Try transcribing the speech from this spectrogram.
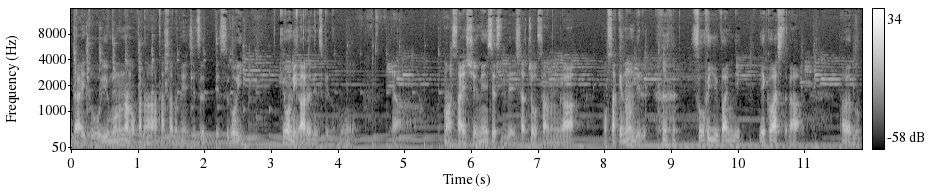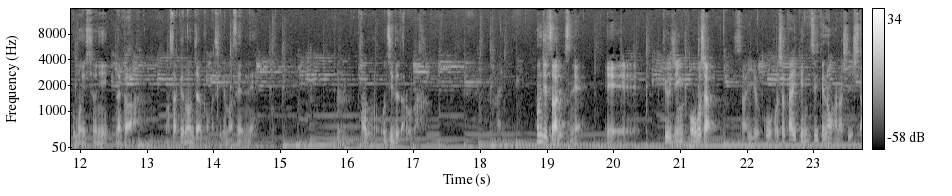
体どういうものなのかな他社の面接ってすごい興味があるんですけどもいやまあ最終面接で社長さんがお酒飲んでる そういう場に出くわしたら多分僕も一緒になんかお酒飲んじゃうかもしれませんね。うん多分落ちるだろうな、本日はですね、えー、求人応募者採用候補者体験についてのお話でした。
